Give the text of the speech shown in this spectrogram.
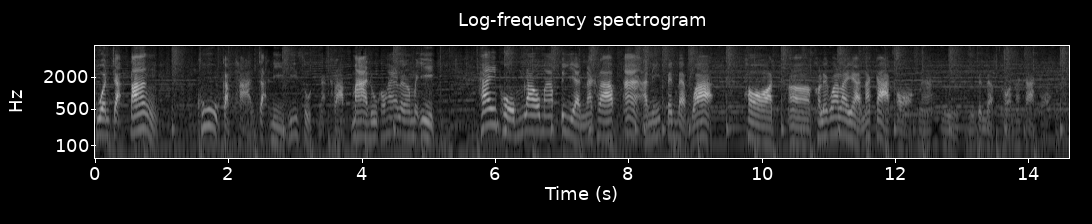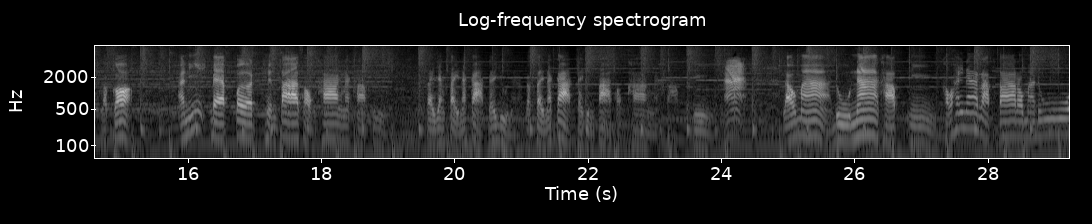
ควรจะตั้งคู่กับฐานจะดีที่สุดนะครับ มาดูเขาให้อะไรมาอีก ให้ผมเรามาเปลี่ยนนะครับอะอันนี้เป็นแบบว่า ถอดเออเขาเรียกว่าอะไรอะหน้ากากออกนะนี่อันนี้เป็นแบบถอดหน้ากากออกนะแล้วก็อันนี้แบบเปิดเห็นตาสองข้างนะครับนี่แต่ยังใส่หน้ากากได้อยู่นะแบบใส่หน้ากากแต่เห็นตาสองข้างนะครับนี่อะแล้วมาดูหน้าครับนี่เขาให้หน้าหลับตาเรามาด้ว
